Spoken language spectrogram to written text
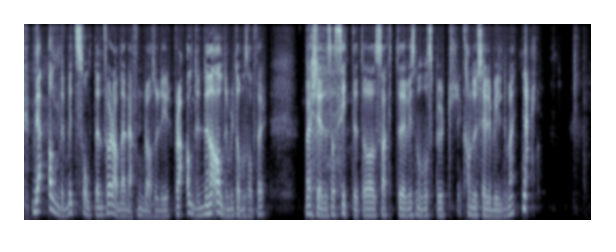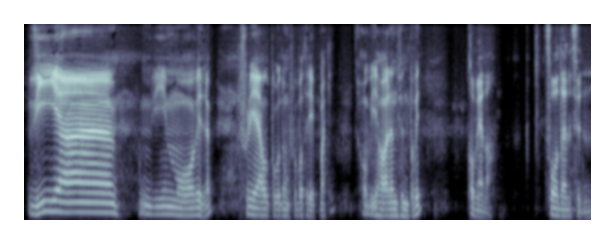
Det har aldri blitt solgt den før, da, det er derfor den ble så dyr. For det er aldri, den har aldri blitt omsatt før. Mercedes har sittet og sagt, eh, hvis noen har spurt, kan du selge bilen til meg? Nei. Vi, eh, vi må videre, fordi jeg holder på å gå tom for batteri på Mac-en. Og vi har en funn på Finn. Kom igjen, da. Få den funnen.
